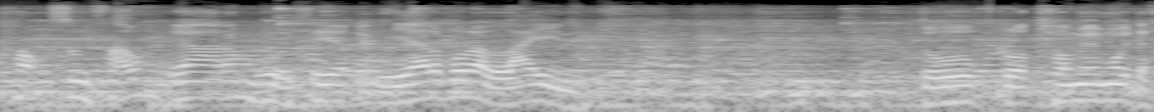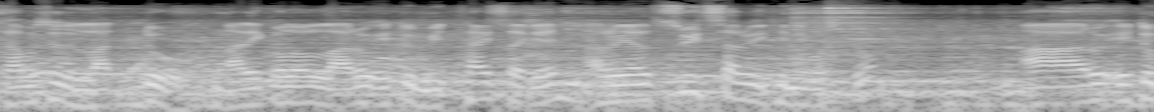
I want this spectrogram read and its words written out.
আহকচোন চাওঁ। এয়া আৰম্ভ হৈছে ইয়াতে। ইয়াৰ পৰা লাইন। তো প্ৰথমে মই দেখা পাইছোঁ লাড্ডু নাৰিকলৰ লাড়ু এইটো মিঠাই চাগে। আৰু ইয়াৰ চুইটছ আৰু এইখিনি বস্তু। আৰু এইটো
